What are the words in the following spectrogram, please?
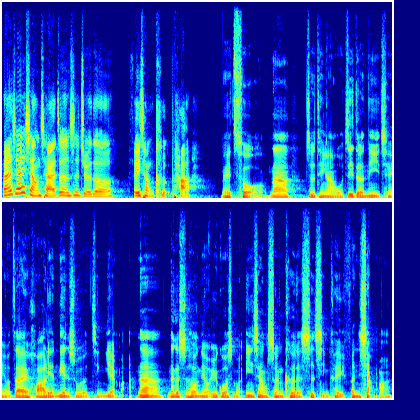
反正现在想起来，真的是觉得非常可怕。没错，那芷婷啊，我记得你以前有在花莲念书的经验嘛？那那个时候你有遇过什么印象深刻的事情可以分享吗？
